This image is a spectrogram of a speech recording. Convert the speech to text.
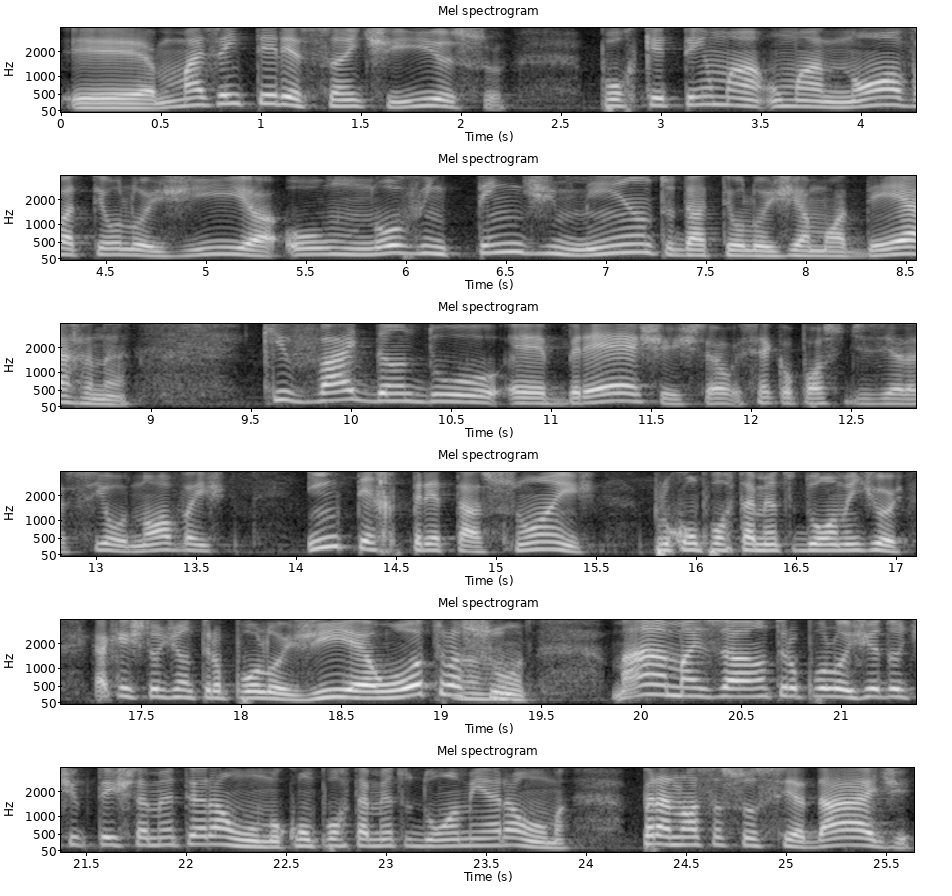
É, mas é interessante isso, porque tem uma, uma nova teologia ou um novo entendimento da teologia moderna que vai dando é, brechas, se é- é que eu posso dizer assim, ou novas interpretações para o comportamento do homem de hoje. A questão de antropologia é um outro assunto. Ah, mas a antropologia do Antigo Testamento era uma, o comportamento do homem era uma. Para a nossa sociedade,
